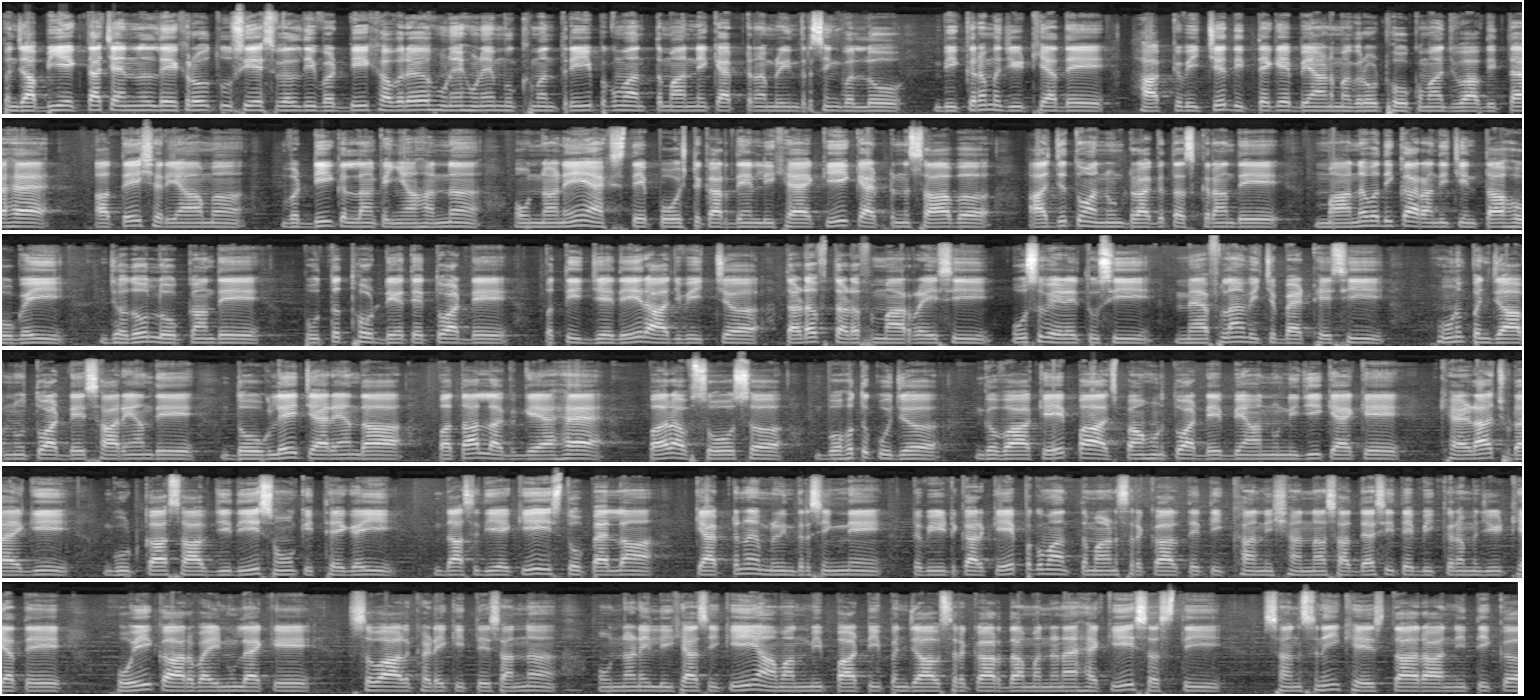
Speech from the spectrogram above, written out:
ਪੰਜਾਬੀ ਏਕਤਾ channel ਦੇਖ ਰਹੇ ਹੋ ਤੁਸੀਂ ਇਸ ਵੇਲੇ ਦੀ ਵੱਡੀ ਖਬਰ। ਹੁਣੇ-ਹੁਣੇ ਮੁੱਖ ਮੰਤਰੀ ਭਗਵੰਤ ਮਾਨ ਨੇ ਕੈਪਟਨ ਅਮਰਿੰਦਰ ਸਿੰਘ ਵੱਲੋਂ ਵਿਕਰਮ ਮਜੀਠੀਆ ਦੇ ਹੱਕ ਵਿੱਚ ਦਿੱਤੇ ਗਏ ਬਿਆਨ ਮਗਰੋਂ ਠੋਕਵਾਂ ਜਵਾਬ ਦਿੱਤਾ ਹੈ ਅਤੇ ਸ਼ਰੇਆਮ ਵੱਡੀ ਗੱਲਾਂ ਕਹੀਆਂ ਹਨ। ਉਹਨਾਂ ਨੇ ਐਕਸ ਤੇ ਪੋਸਟ ਕਰਦਿਆਂ ਲਿਖਿਆ ਕਿ ਕੈਪਟਨ ਸਾਹਿਬ, ਅੱਜ ਤੁਹਾਨੂੰ ਡਰੱਗ ਤਸਕਰਾਂ ਦੇ ਮਾਨਵ ਅਧਿਕਾਰਾਂ ਦੀ ਚਿੰਤਾ ਹੋ ਗਈ। ਜਦੋਂ ਲੋਕਾਂ ਦੇ ਪੁੱਤ ਤੁਹਾਡੇ ਅਤੇ ਤੁਹਾਡੇ ਭਤੀਜੇ ਦੇ ਰਾਜ ਵਿੱਚ ਤੜਫ ਤੜਫ ਮਾਰ ਰਹੇ ਸੀ। ਉਸ ਵੇਲੇ ਤੁਸੀਂ ਮਹਿਫਲਾਂ ਵਿੱਚ ਬੈਠੇ ਸੀ। ਹੁਣ ਪੰਜਾਬ ਨੂੰ ਤੁਹਾਡੇ ਸਾਰਿਆਂ ਦੇ ਦੋਗਲੇ ਚਿਹਰਿਆਂ ਦਾ ਪਤਾ ਲੱਗ ਗਿਆ ਹੈ। ਪਰ ਅਫਸੋਸ, ਬਹੁਤ ਕੁਝ ਗਵਾ ਕੇ ਭਾਜਪਾ ਹੁਣ ਤੁਹਾਡੇ ਬਿਆਨ ਨੂੰ ਨਿੱਜੀ ਕਹਿ ਕੇ ਖੈੜਾ ਛੁਡਾਏਗੀ। ਗੁਟਕਾ ਸਾਹਿਬ ਜੀ ਦੀ ਸਹੁੰ ਕਿੱਥੇ ਗਈ? ਦੱਸ ਦਈਏ ਕਿ ਇਸ ਤੋਂ ਪਹਿਲਾਂ ਕੈਪਟਨ ਅਮਰਿੰਦਰ ਸਿੰਘ ਨੇ ਟਵੀਟ ਕਰਕੇ ਭਗਵੰਤ ਮਾਨ ਸਰਕਾਰ ਤੇ ਤਿੱਖਾ ਨਿਸ਼ਾਨਾ ਸਾਧਿਆ ਸੀ ਤੇ ਵਿਕਰਮ ਮਜੀਠੀਆ ਤੇ ਹੋਈ ਕਾਰਵਾਈ ਨੂੰ ਲੈ ਕੇ ਸਵਾਲ ਖੜੇ ਕੀਤੇ ਸਨ। ਉਹਨਾਂ ਨੇ ਲਿਖਿਆ ਸੀ ਕਿ ਆਮ ਆਦਮੀ ਪਾਰਟੀ ਪੰਜਾਬ ਸਰਕਾਰ ਦਾ ਮੰਨਣਾ ਹੈ ਕਿ ਸਸਤੀ, ਸਨਸਨੀ, ਖੇਸਤਾ ਰਾਜਨੀਤਿਕ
